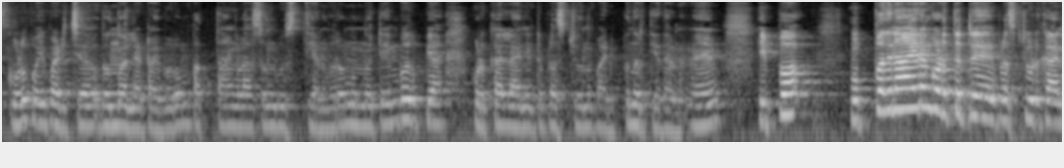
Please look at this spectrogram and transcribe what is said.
സ്കൂളിൽ പോയി പഠിച്ച ഇതൊന്നും അല്ല കേട്ടോ വെറും പത്താം ക്ലാസ്സും ഗുസ്തിയാണ്. വെറും മുന്നൂറ്റി അമ്പത് റുപ്യ കൊടുക്കാനില്ലാഞ്ഞിട്ട് പ്ലസ് ടു ഒന്ന് പഠിപ്പ് നിർത്തിയതാണ്. ഇപ്പോൾ മുപ്പതിനായിരം കൊടുത്തിട്ട് പ്ലസ് ടു എടുക്കാൻ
